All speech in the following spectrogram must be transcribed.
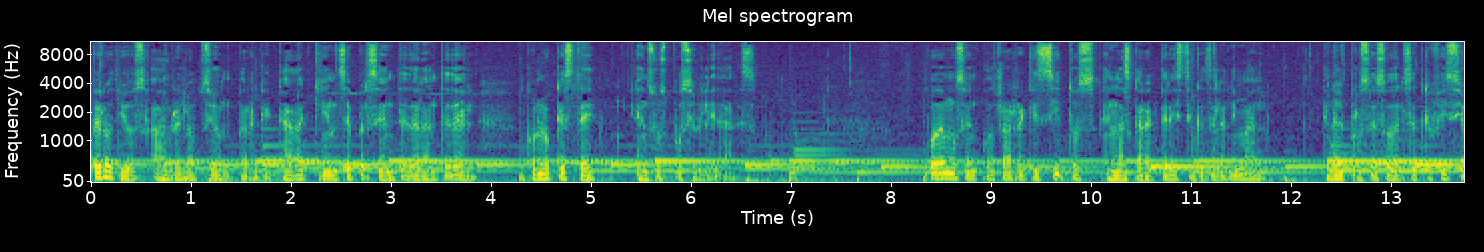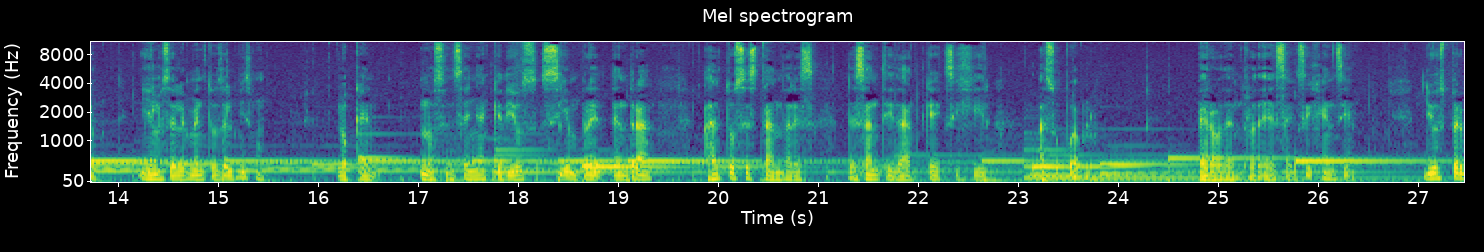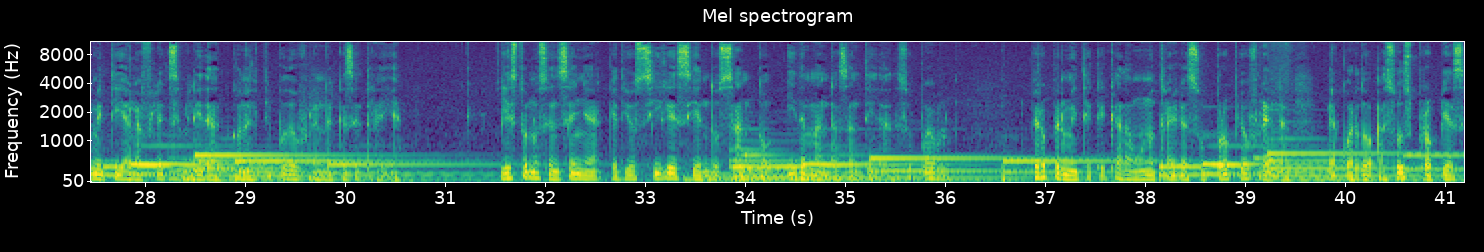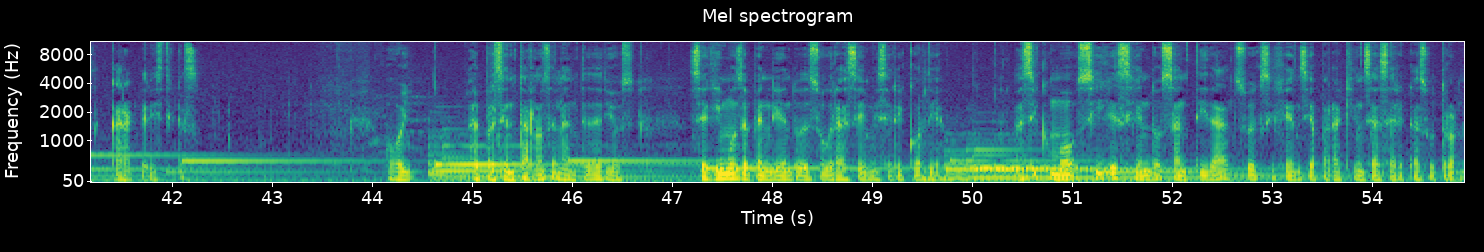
pero Dios abre la opción para que cada quien se presente delante de Él con lo que esté en sus posibilidades. Podemos encontrar requisitos en las características del animal, en el proceso del sacrificio y en los elementos del mismo, lo que nos enseña que Dios siempre tendrá altos estándares de santidad que exigir a su pueblo. Pero dentro de esa exigencia, Dios permitía la flexibilidad con el tipo de ofrenda que se traía. Y esto nos enseña que Dios sigue siendo santo y demanda santidad de su pueblo, pero permite que cada uno traiga su propia ofrenda de acuerdo a sus propias características. Hoy, al presentarnos delante de Dios, seguimos dependiendo de su gracia y misericordia, así como sigue siendo santidad su exigencia para quien se acerca a su trono.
